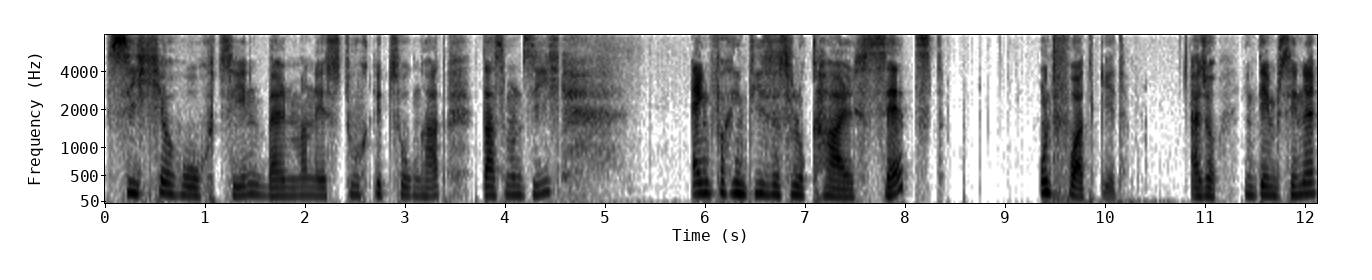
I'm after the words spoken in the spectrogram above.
sicher hochziehen, weil man es durchgezogen hat, dass man sich einfach in dieses Lokal setzt und fortgeht. Also in dem Sinne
